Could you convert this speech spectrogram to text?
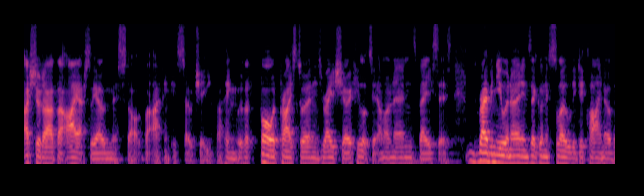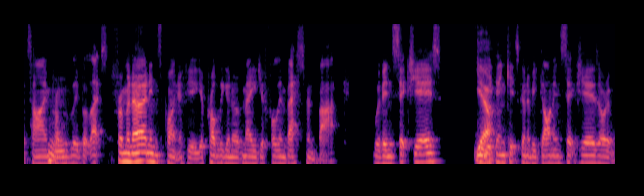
I should add that I actually own this stock, but I think it's so cheap. I think with a forward price to earnings ratio, if you looked at it on an earnings basis, revenue and earnings are going to slowly decline over time, mm. probably. But let's, from an earnings point of view, you're probably going to have made your full investment back within six years. Do yeah. you think it's going to be gone in six years, or it,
